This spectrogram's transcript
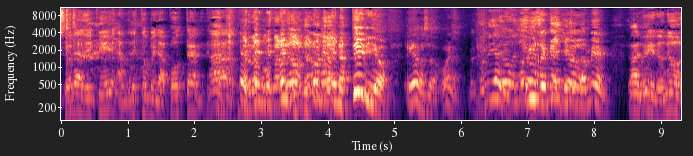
Es hora de que Andrés tome la posta. Ah, está- perdón, perdón, perdón. ¡En serio! ¿Qué pasó? Bueno, me algo. No, yo yo también. Dale. Bueno, no,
